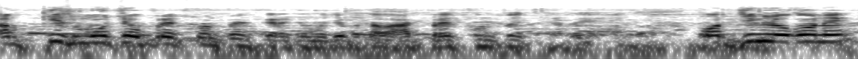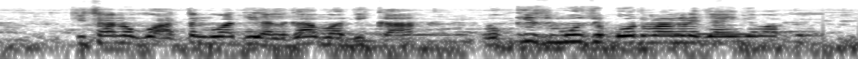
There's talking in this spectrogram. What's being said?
अब किस मुँह से प्रेस कॉन्फ्रेंस करेंगे? मुझे बताओ, आज प्रेस कॉन्फ्रेंस कर रहे हैं। और जिन लोगों ने किसानों को आतंकवादी, अलगाववादी कहा, वो किस मुँह से वोट मांगने जाएँगे वहाँ पे?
